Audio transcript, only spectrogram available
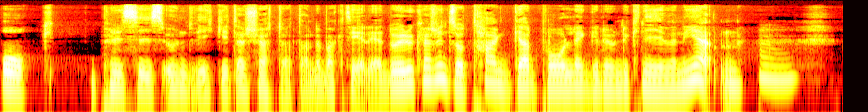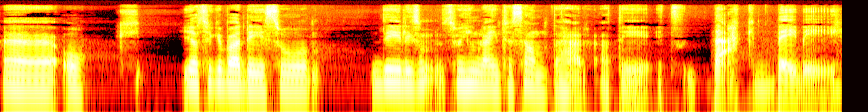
och precis undvikit en köttätande bakterie, då är du kanske inte så taggad på att lägga det under kniven igen. Mm. Eh, och jag tycker bara det är så, det är liksom så himla intressant det här att det är ett back baby.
